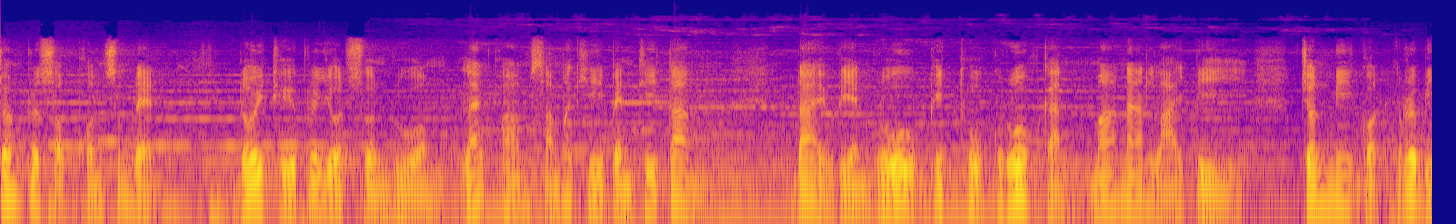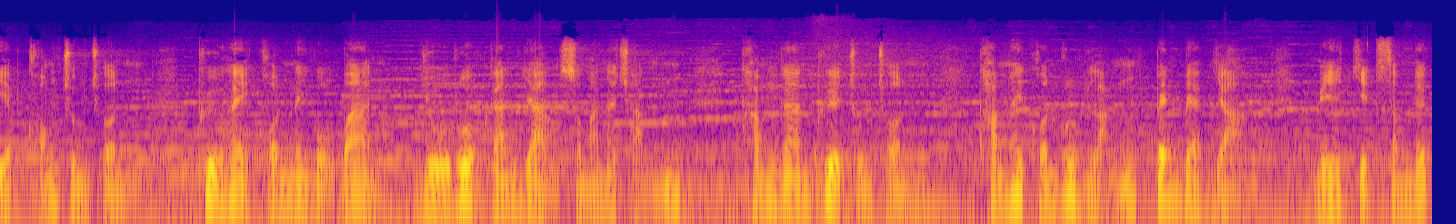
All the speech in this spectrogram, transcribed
จนประสบผลสำเร็จ โดยถือประโยชน์ส่วนรวมและความสามัคคีเป็นที่ตั้ง ได้เรียนรู้ผิดถูกร่วมกันมานานหลายปี จนมีกฎระเบียบของชุมชน เพื่อให้คนในหมู่บ้านอยู่ร่วมกันอย่างสมานฉันท์ทำงานเพื่อชุมชนทำให้คนรุ่นหลังเป็นแบบอย่าง มีจิตสำนึก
